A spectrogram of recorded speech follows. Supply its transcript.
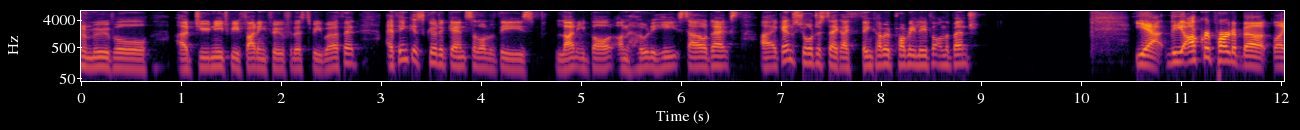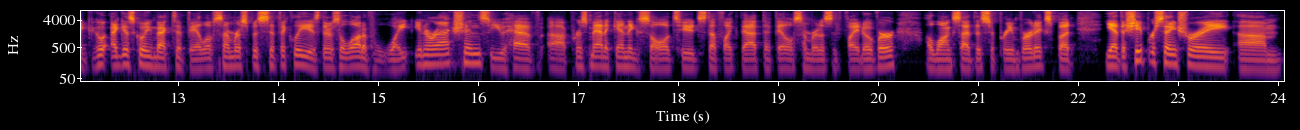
removal uh, do you need to be fighting through for this to be worth it? I think it's good against a lot of these Lightning Bolt, Unholy Heat style decks. Uh, against George's deck, I think I would probably leave it on the bench. Yeah, the awkward part about like I guess going back to Veil of Summer specifically is there's a lot of white interactions. So you have uh, Prismatic Ending, Solitude, stuff like that that Veil of Summer doesn't fight over alongside the Supreme Verdicts. But yeah, the Shaper Sanctuary. Um,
